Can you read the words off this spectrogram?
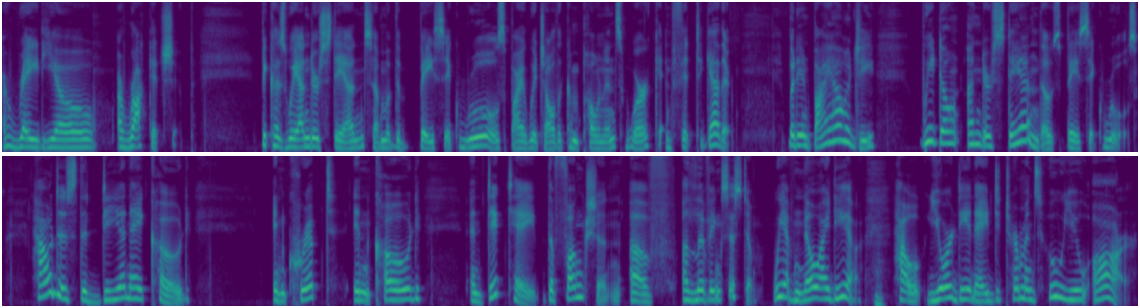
a radio, a rocket ship because we understand some of the basic rules by which all the components work and fit together. But in biology, we don't understand those basic rules. How does the DNA code encrypt, encode, and dictate the function of a living system? We have no idea how your DNA determines who you are.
